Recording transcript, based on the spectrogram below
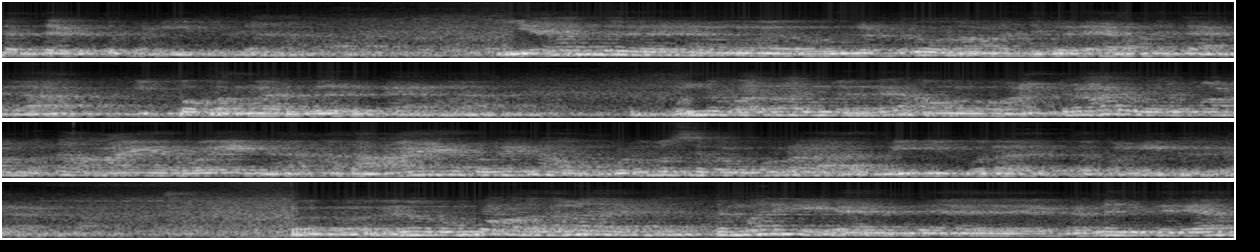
தத்தெடுத்து பண்ணிட்டு இருக்காங்க. இறந்து ஒரு ஒரு நாலஞ்சு பேர் இறந்துட்டாங்களா? இப்போ பதினாறு பேர் இருக்காங்களா? இன்னும் வர்றவங்க அவங்க அன்றாட வருமானம் வந்து ஆயிரம் ரூபாய்னா அந்த ஆயிரம் ரூபாய்னு அவங்க குடும்ப செலவு கூட அது மீதி கூட அதை பண்ணிட்டு இருக்காங்க. ஏன்னா ரொம்ப அதெல்லாம் இந்த மாதிரி இந்த கண்ணுக்கு தெரியாத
